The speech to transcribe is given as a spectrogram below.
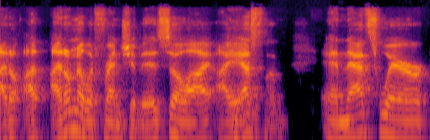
I don't I, I, don't know what friendship is, so I I asked them, and that's where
